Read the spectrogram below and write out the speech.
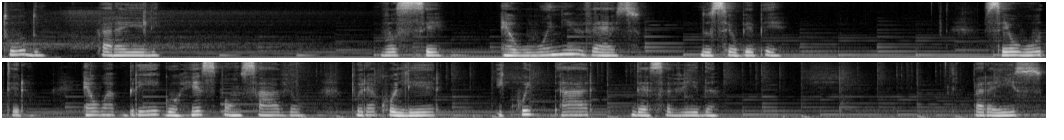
tudo para ele. Você é o universo do seu bebê. Seu útero é o abrigo responsável por acolher e cuidar dessa vida. Para isso,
